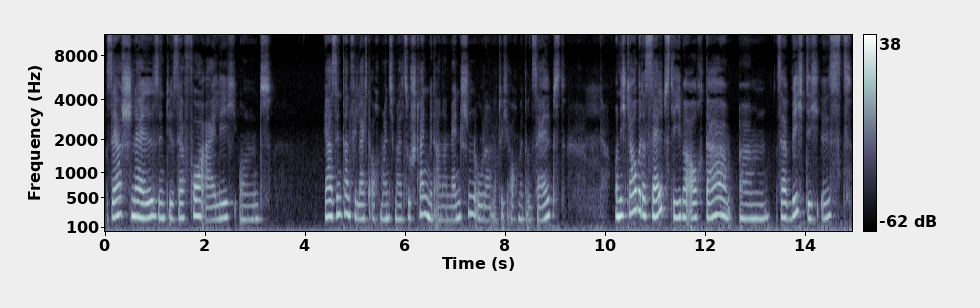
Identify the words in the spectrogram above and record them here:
sehr schnell sind wir sehr voreilig und ja, sind dann vielleicht auch manchmal zu streng mit anderen Menschen oder natürlich auch mit uns selbst. Und ich glaube, dass Selbstliebe auch da ähm, sehr wichtig ist,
